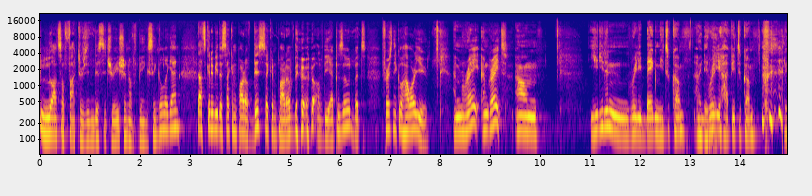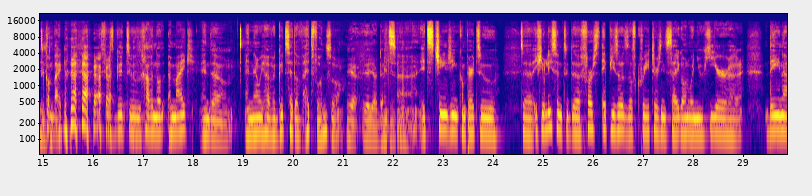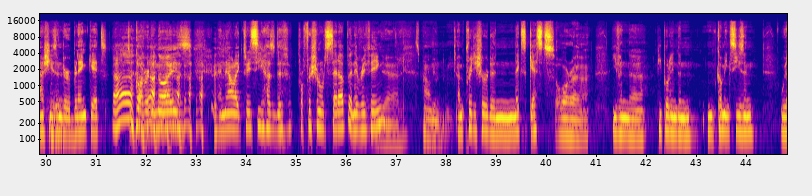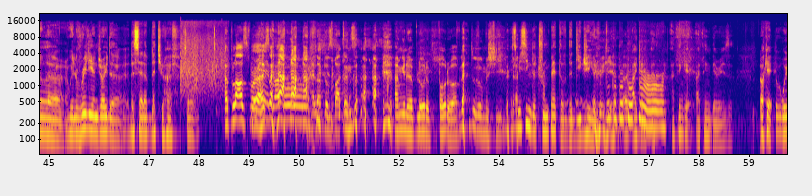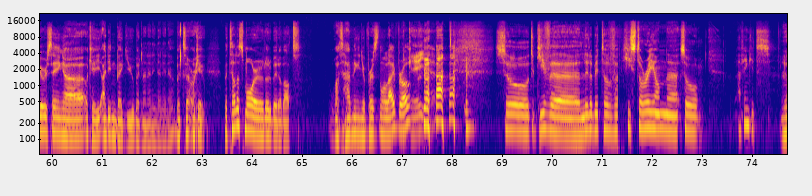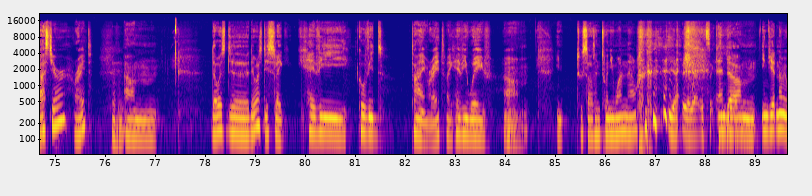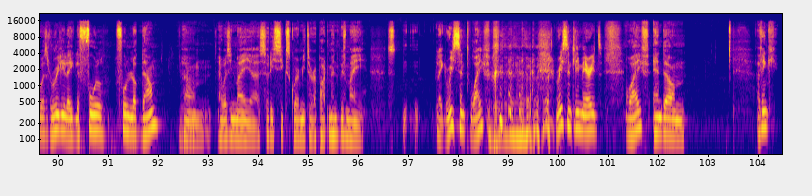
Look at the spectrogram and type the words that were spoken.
lots of factors in this situation of being single again that's going to be the second part of this second part of the of the episode but first nico how are you I'm great. I'm great. Um, you didn't really beg me to come. I I'm really happy to come to come back. it feels good to have another a mic and um, and now we have a good set of headphones. So yeah yeah yeah definitely it's uh, it's changing compared to. Uh, if you listen to the first episodes of Creators in Saigon, when you hear uh, Dana, she's Yeah. under a blanket to cover the noise, and now like Tracy has the professional setup and everything. Yeah, it's pretty good. Um, I'm pretty sure the next guests or uh, even uh, people in the n- coming season will uh, will really enjoy the the setup that you have. So Applause for Yeah, us! bravo. I love those buttons. I'm gonna upload a photo of that little machine. it's missing the trumpet of the DJ. yeah, I, I, can, I, I think I think there is. Okay, we were saying. Uh, okay, I didn't beg you, but no, no, no, no, no. But uh, okay, but tell us more a little bit about what's happening in your personal life, bro. Okay. Yeah. so to give a little bit of history on, uh, so I think it's last year, right? Mhm. um, there was the there was this like heavy COVID time, right? Like heavy wave um, in 2021 now, yeah, yeah, yeah. It's and um, in Vietnam it was really like the full full lockdown. Mhm. Um, I was in my uh, 36 square meter apartment with my like recent wife, recently married wife, and um, I think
